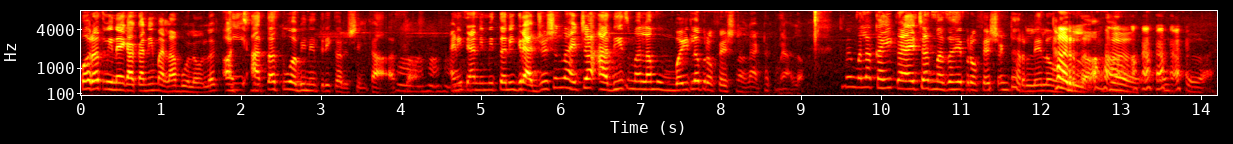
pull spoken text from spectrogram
परत विनय काकांनी मला बोलवलं की. आता तू अभिनेत्री करशील का असं. आणि त्या निमित्ताने ग्रॅज्युएशन व्हायच्या आधीच मला मुंबईतलं प्रोफेशनल नाटक मिळालं मला काही कळायच्यात माझं हे प्रोफेशन ठरलेलं. ठरलं.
